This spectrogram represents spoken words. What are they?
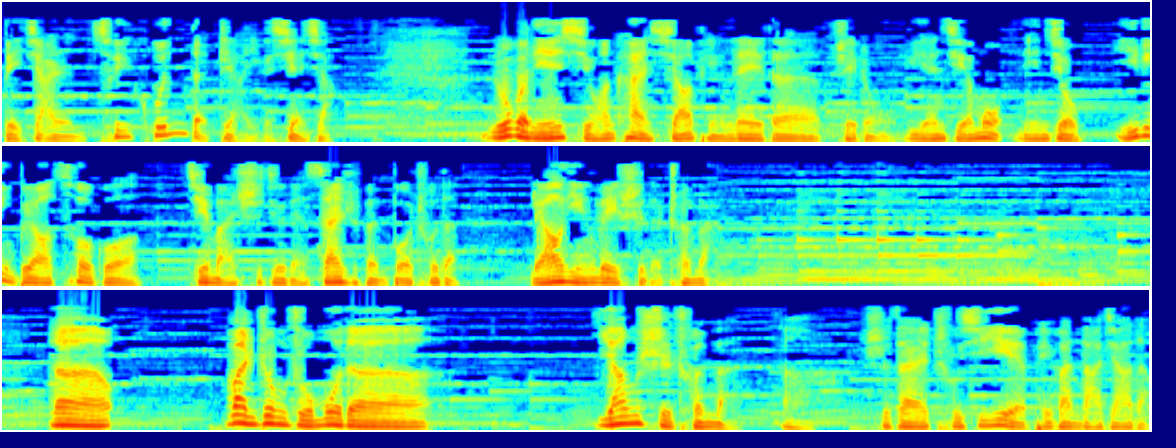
被家人催婚的这样一个现象。如果您喜欢看小品类的这种语言节目，您就一定不要错过今晚十九点三十分播出的辽宁卫视的春晚。那万众瞩目的央视春晚啊，是在除夕夜陪伴大家的。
